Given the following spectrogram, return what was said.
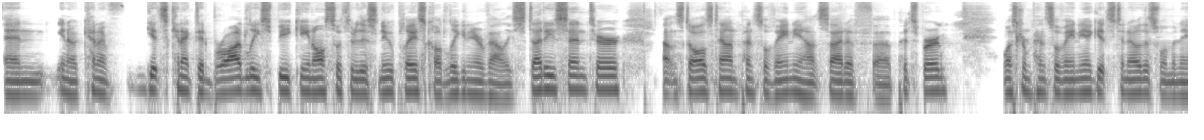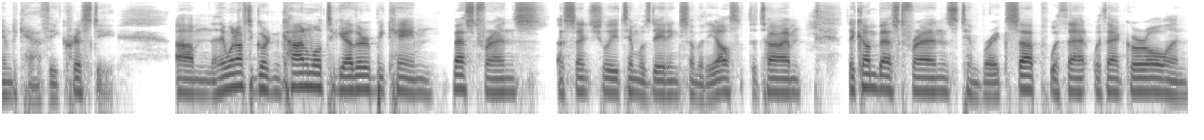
and you know kind of gets connected broadly speaking also through this new place called ligonier valley study center out in stahlstown pennsylvania outside of uh, pittsburgh western pennsylvania gets to know this woman named kathy kristy um, and they went off to gordon conwell together became best friends essentially tim was dating somebody else at the time they become best friends tim breaks up with that with that girl and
